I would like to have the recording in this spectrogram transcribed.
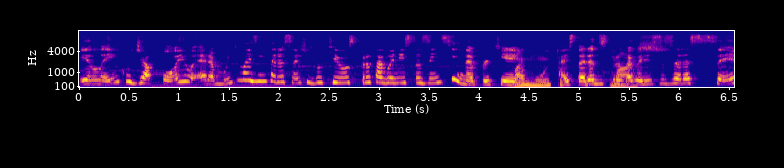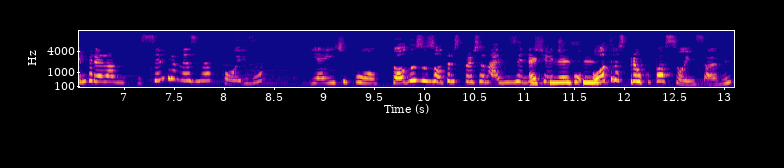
elenco de apoio era muito mais interessante do que os protagonistas em si, né? Porque a história dos mais. protagonistas era sempre, era sempre a mesma coisa. E aí, tipo, todos os outros personagens, eles É tinham, tipo, nesses- outras preocupações, sabe?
